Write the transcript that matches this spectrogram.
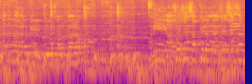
చైర్మన్ గారికి చిరు సత్కారం. మీ అసోసియేషన్ సభ్యులు దయచేసి అందరూ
